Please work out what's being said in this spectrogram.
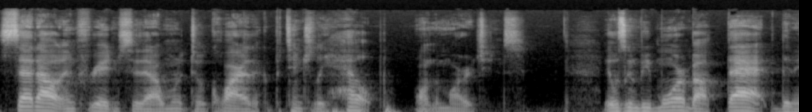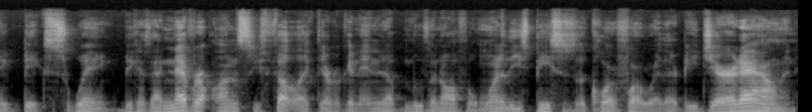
set out in free agency that I wanted to acquire that could potentially help on the margins. It was going to be more about that than a big swing because I never honestly felt like they were going to end up moving off of one of these pieces of the core four, whether it be Jarrett Allen,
